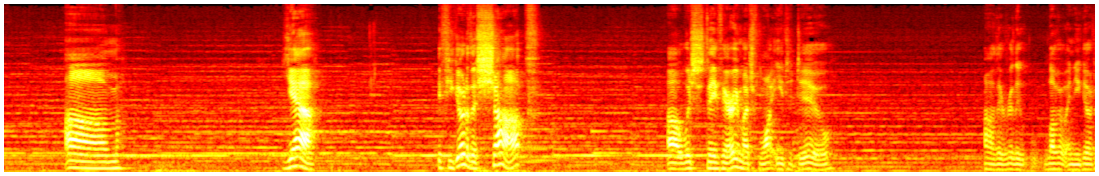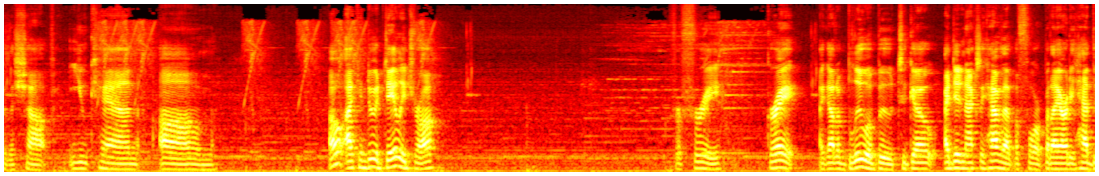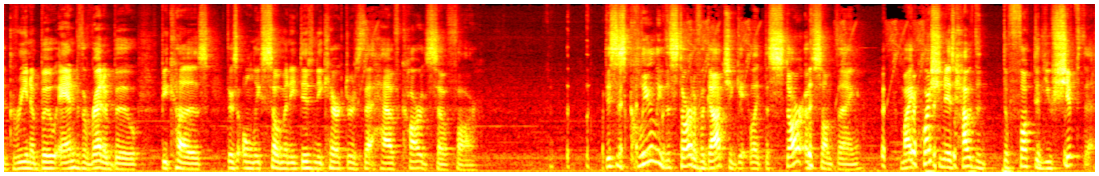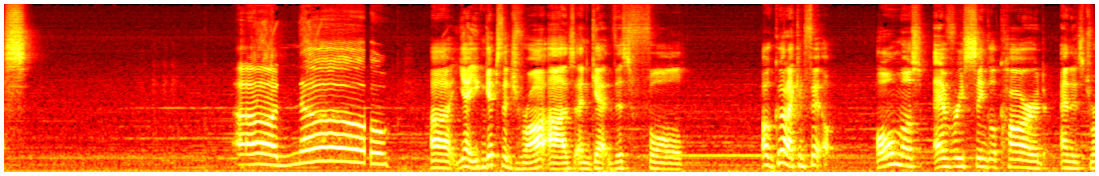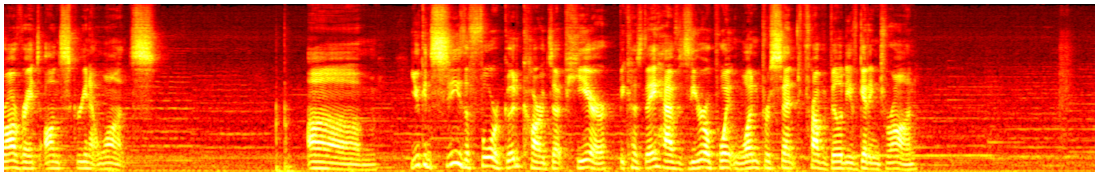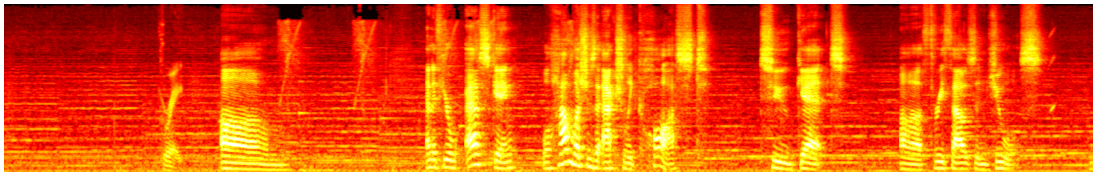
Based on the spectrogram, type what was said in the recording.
Um, yeah. If you go to the shop, uh, which they very much want you to do, uh, they really love it when you go to the shop, you can, um, oh, I can do a daily draw for free. Great. I got a blue Abu to go. I didn't actually have that before, but I already had the green Abu and the red Abu because there's only so many Disney characters that have cards so far. This is clearly the start of a gacha game, like the start of something. My question is, how the, the fuck did you ship this? Oh no! Uh, yeah, you can get to the draw odds and get this full... Oh, good, I can fit almost every single card and its draw rates on screen at once. Um, you can see the four good cards up here because they have 0.1% probability of getting drawn. Great. Um, and if you're asking, well, how much does it actually cost to get uh, 3,000 jewels?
